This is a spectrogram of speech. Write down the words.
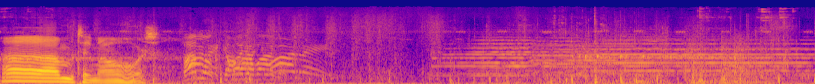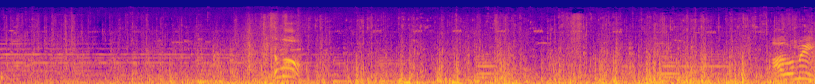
Uh, I'm gonna take my own horse. Come on! Follow me.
